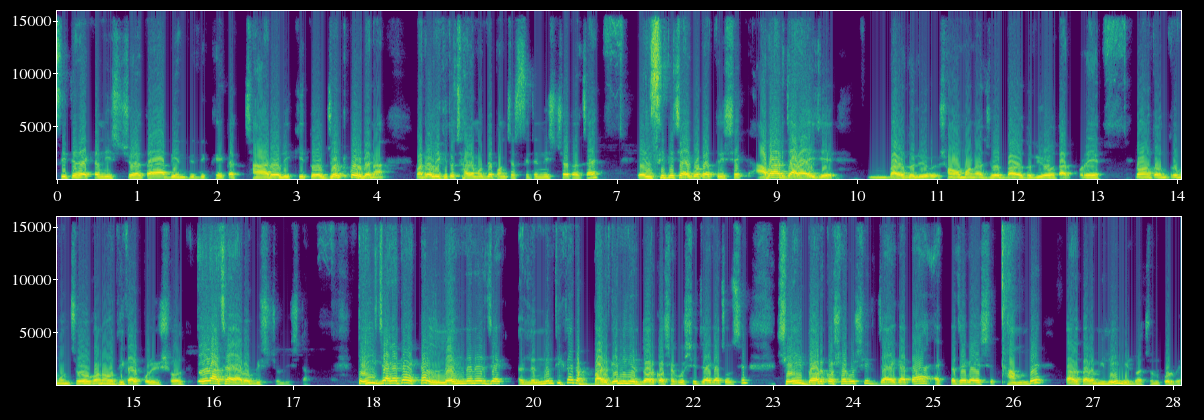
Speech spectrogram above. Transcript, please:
সিটের একটা নিশ্চয়তা বিএনপির দিক থেকে একটা ছাড় অলিখিত জোট করবে না বাট অলিখিত ছাড়ের মধ্যে পঞ্চাশ সিটের নিশ্চয়তা চায়। এনসিপি চায় গোটা ত্রিশেক। আবার যারা এই যে বারো দলীয় সমমনা জোট বারো দলীয় তারপরে গণতন্ত্র মঞ্চ গণ অধিকার পরিষদ এরা চায় আরও বিশ চল্লিশটা। এই জায়গাটা একটা লেনদেনের লেনদেন ঠিক না, একটা বার্গেনিং এর দর কষাকষির জায়গা চলছে। সেই দর কষাকষির জায়গাটা একটা জায়গায় এসে থামবে, তারা তারা মিলেই নির্বাচন করবে।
